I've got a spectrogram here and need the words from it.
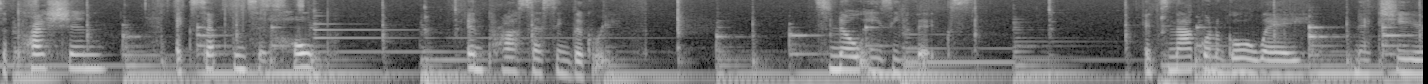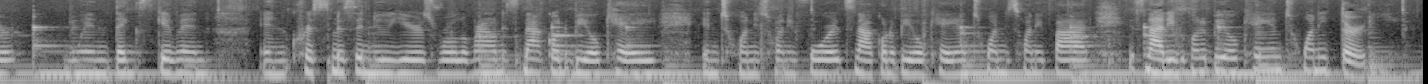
depression, acceptance and hope, and processing the grief. It's no easy fix. It's not going to go away next year when Thanksgiving and Christmas and New Year's roll around. It's not going to be okay in 2024. It's not going to be okay in 2025. It's not even going to be okay in 2030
